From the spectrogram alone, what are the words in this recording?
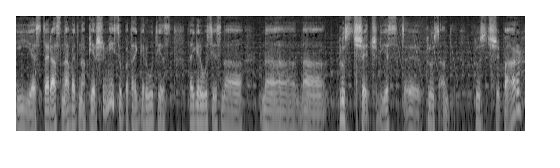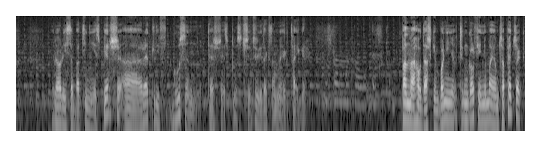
i jest teraz nawet na pierwszym miejscu, bo Tiger Woods jest, Tiger Woods jest na, na, na plus 3, czyli jest e, plus, plus 3 par. Rory Sabatini jest pierwszy, a Redcliffe Gusen też jest plus 3, czyli tak samo jak Tiger pan machał daszkiem, bo oni w tym golfie nie mają czapeczek,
